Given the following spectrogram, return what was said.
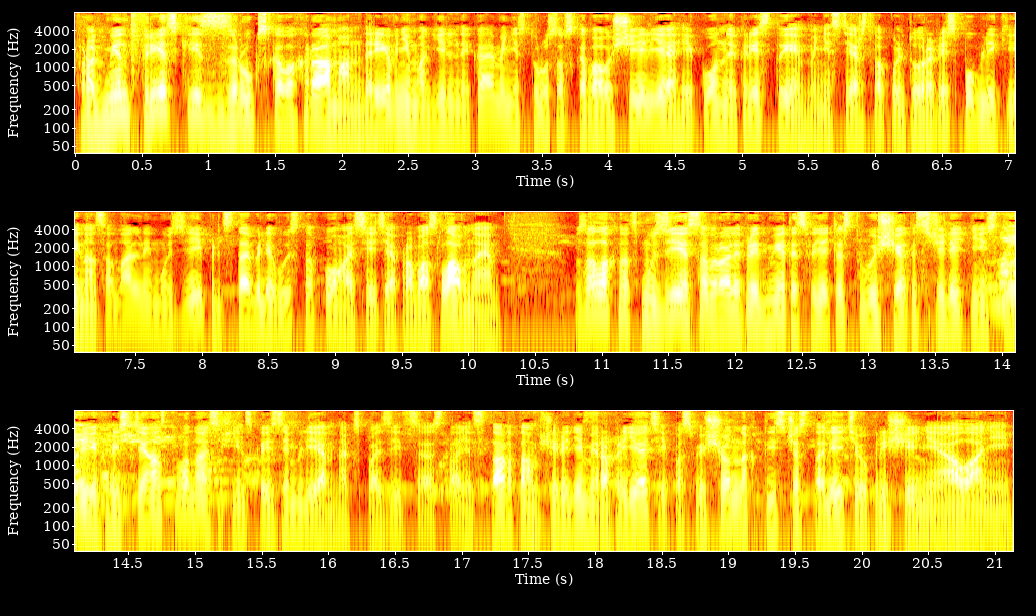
Фрагмент фрески из Рукского храма, древний могильный камень из Трусовского ущелья, иконы кресты. Министерство культуры республики и Национальный музей представили выставку «Осетия православная». В залах нацмузея собрали предметы, свидетельствующие о тысячелетней истории христианства на осетинской земле. Экспозиция станет стартом в череде мероприятий, посвященных тысячестолетию крещения Аланий.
